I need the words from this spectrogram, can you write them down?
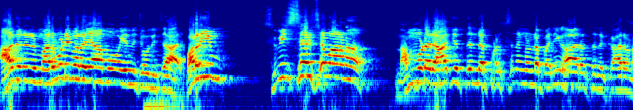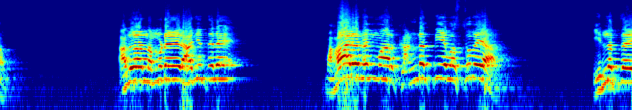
അതിനൊരു മറുപടി പറയാമോ എന്ന് ചോദിച്ചാൽ പറയും സുവിശേഷമാണ് നമ്മുടെ രാജ്യത്തിന്റെ പ്രശ്നങ്ങളുടെ പരിഹാരത്തിന് കാരണം. അത് നമ്മുടെ രാജ്യത്തിലെ മഹാരഥന്മാർ കണ്ടെത്തിയ വസ്തുതയാണ്. ഇന്നത്തെ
